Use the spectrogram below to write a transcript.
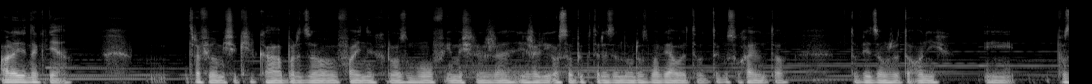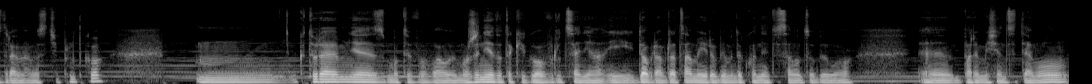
ale jednak nie. Trafiło mi się kilka bardzo fajnych rozmów i myślę, że jeżeli osoby, które ze mną rozmawiały, to tego słuchają, to, to wiedzą, że to o nich i pozdrawiam Was cieplutko. Mm, które mnie zmotywowały. Może nie do takiego wrócenia i dobra, wracamy i robimy dokładnie to samo, co było e, parę miesięcy temu,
